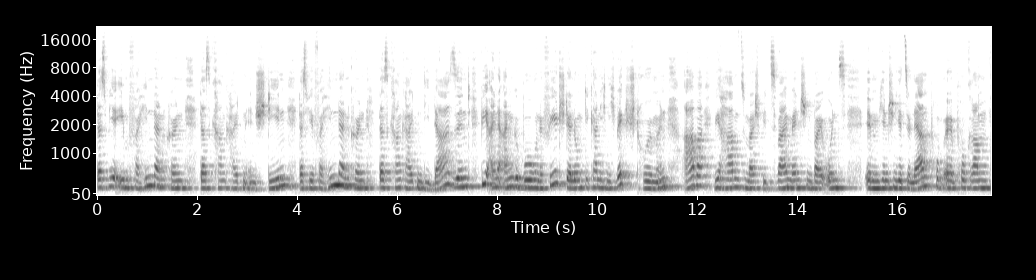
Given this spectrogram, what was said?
dass wir eben verhindern können, dass Krankheiten entstehen, dass wir verhindern können, dass Krankheiten, die da sind, wie eine angeborene Fehlstellung, die kann ich nicht wegströmen, aber wir haben zum Beispiel zwei Menschen bei uns, im Jinshin Jitsu Lernprogramm,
